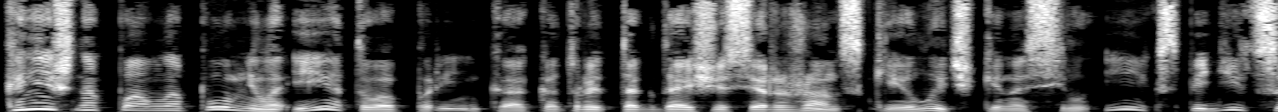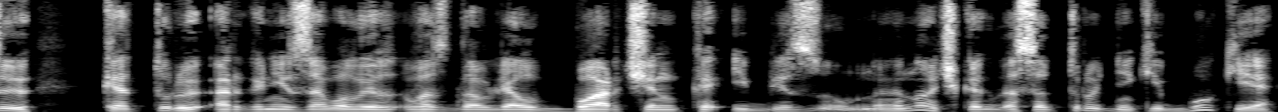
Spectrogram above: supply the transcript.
Конечно, Павла помнила и этого паренька, который тогда еще сержантские лычки носил, и экспедицию, которую организовал и возглавлял Барченко, и безумную ночь, когда сотрудники Бокия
